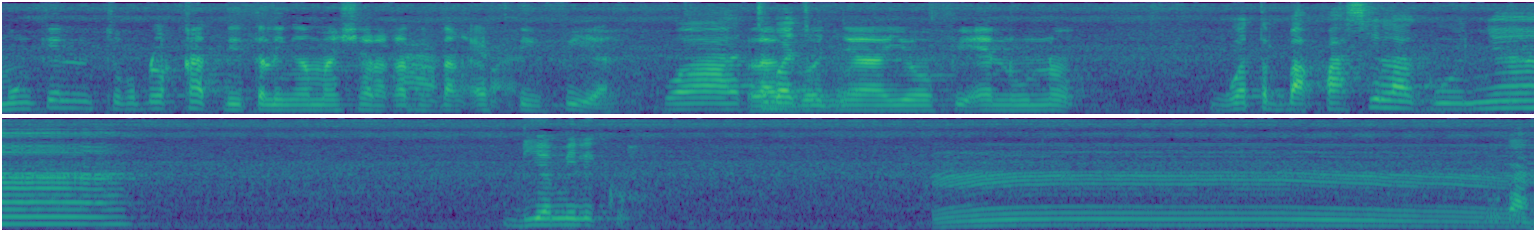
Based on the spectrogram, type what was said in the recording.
mungkin cukup lekat di telinga masyarakat tentang FTV ya. wah coba coba Lagunya Yofi Enuno. Gua tebak pasti lagunya Dia Milikku. Hmm, Bukan.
